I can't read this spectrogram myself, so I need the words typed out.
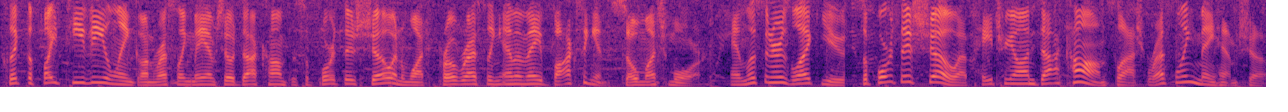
Click the FITE TV link on WrestlingMayhemShow.com to support this show and watch pro wrestling, MMA, boxing, and so much more. And listeners like you, support this show at patreon.com slash Wrestling Mayhem Show.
